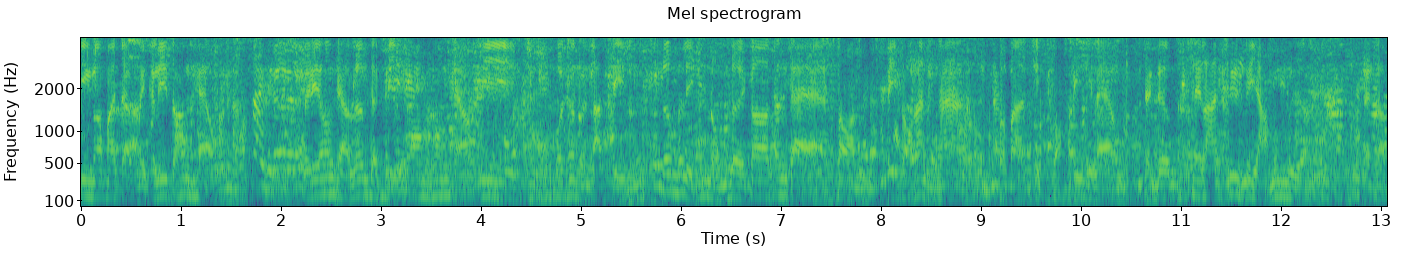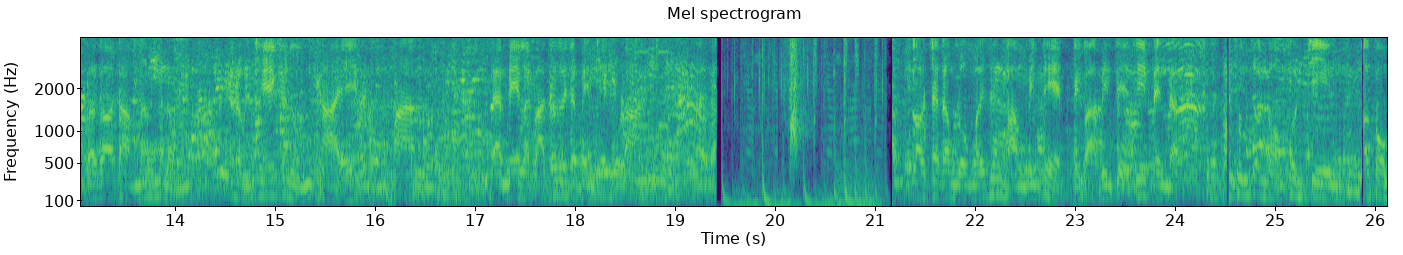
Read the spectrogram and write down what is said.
ริงๆเรามาจากเบเกอรี่ห้องแถวนะครับเบเกอรี่ห้องแถวเริ่มจากสี่ห้องห้องแถวที่บนถนนตัดสินเริ่มผลิตขนมเลยก็ตั้งแต่ตอนปี 2515 ประมาณ 12 ปีที่แล้ว จากเดิมใช้ร้านชื่อสยามมุ่งเรืองนะครับแล้วก็ทำทั้งขนมขนมเค้กขนมไข่ขนมปังแต่เมนหลักๆก็คือจะเป็นเค้กโบราณ เราจะดำรงไว้ซึ่งความวินเทจดีกว่าวินเทจที่เป็นแบบชุมชนของคนจีนอากง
